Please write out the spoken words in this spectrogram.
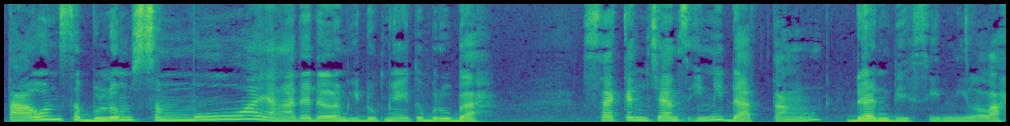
tahun sebelum semua yang ada dalam hidupnya itu berubah. Second chance ini datang dan di sinilah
